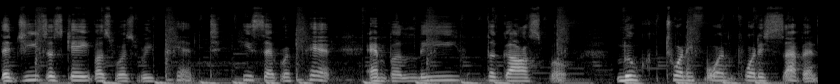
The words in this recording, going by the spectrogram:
that Jesus gave us was repent. He said, repent and believe the gospel. Luke 24 and 47.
